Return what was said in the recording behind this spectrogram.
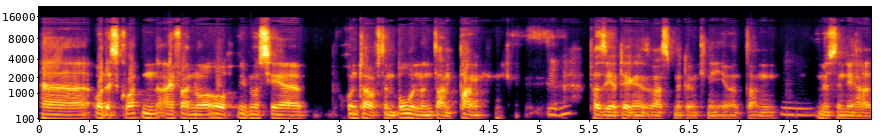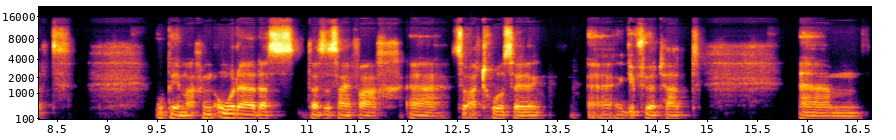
äh, oder squatten einfach nur, oh, ich muss hier runter auf den Boden und dann pang, mhm. passiert irgendwas mit dem Knie und dann mhm. müssen die halt OP machen. Oder dass, dass es einfach äh, zu Arthrose äh, geführt hat. Ähm,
